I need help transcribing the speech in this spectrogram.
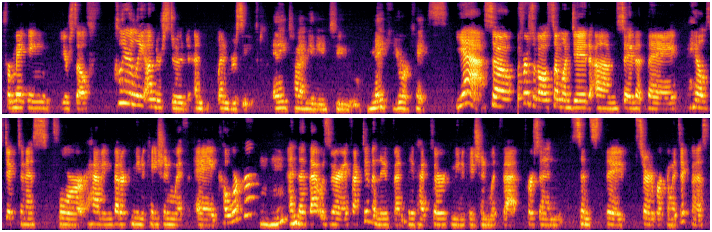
for making yourself clearly understood and, and received. Anytime you need to make your case. Yeah, so first of all, someone did um, say that they hailed Dictinus for having better communication with a coworker, Mm-hmm. and that that was very effective, and they've been they've had clear communication with that person since they started working with Dictinus.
